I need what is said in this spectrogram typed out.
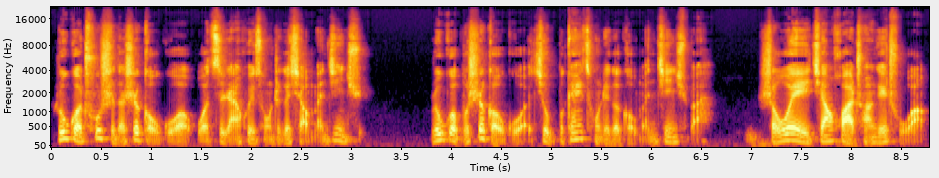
如果出使的是狗国，我自然会从这个小门进去。”如果不是狗国，就不该从这个狗门进去吧。守卫将话传给楚王，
